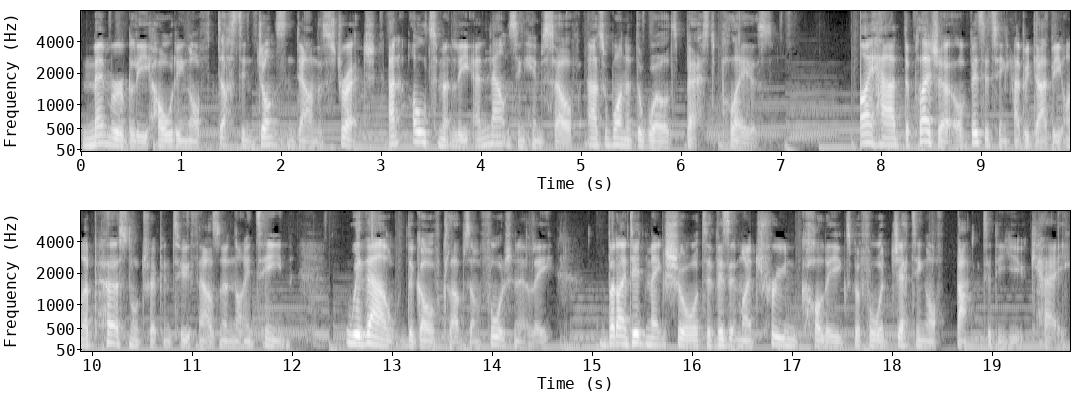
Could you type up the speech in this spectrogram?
memorably holding off Dustin Johnson down the stretch and ultimately announcing himself as one of the world's best players. I had the pleasure of visiting Abu Dhabi on a personal trip in 2019, without the golf clubs unfortunately, but I did make sure to visit my Troon colleagues before jetting off back to the UK.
